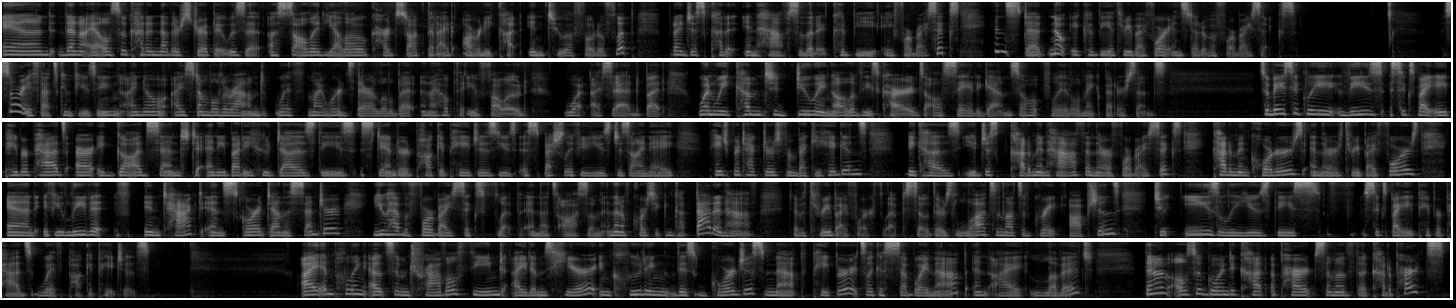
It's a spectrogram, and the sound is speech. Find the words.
And then I also cut another strip. It was a, a, solid yellow cardstock that I'd already cut into a photo flip, but I just cut it in half so that it could be a 4x6 instead. No, it could be a 3x4 instead of a 4x6. Sorry if that's confusing. I know I stumbled around with my words there a little bit, and I hope that you followed what I said. But when we come to doing all of these cards, I'll say it again. So hopefully it'll make better sense. So basically, these six by eight paper pads are a godsend to anybody who does these standard pocket pages, use especially if you use Design A page protectors from Becky Higgins, because you just cut them in half and they're a four by six, cut them in quarters and they're three by fours. And if you leave it intact and score it down the center, you have a four by six flip, and that's awesome. And then, of course, you can cut that in half to have a three by four flip. So there's lots and lots of great options to easily use these six by eight paper pads with pocket pages. I am pulling out some travel themed items here, including this gorgeous map paper. It's like a subway map, and I love it. Then I'm also going to cut apart some of the cut aparts.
